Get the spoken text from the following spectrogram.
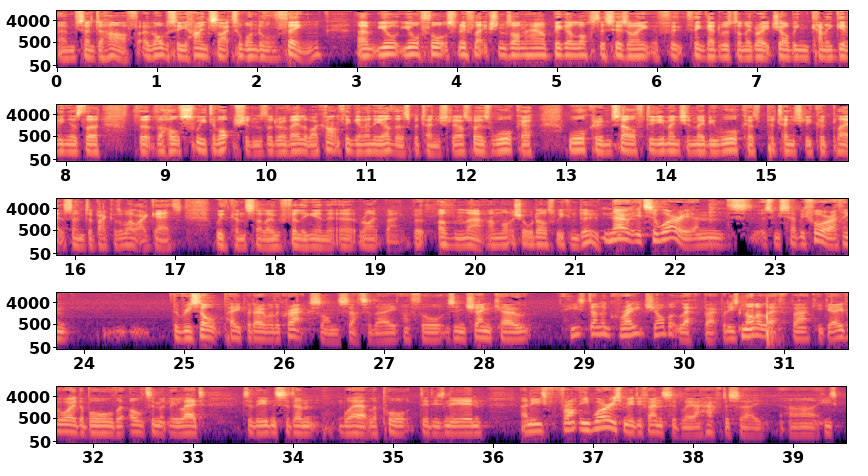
um, centre half. Um, obviously, hindsight's a wonderful thing. Um, your, your thoughts and reflections on how big a loss this is? I think Edward's done a great job in kind of giving us the, the, the whole suite of options that are available. I can't think of any others potentially. I suppose Walker, Walker himself. Did you mention maybe Walker potentially could play at centre back as well? I guess with Cancelo filling in at, at right back. But other than that, I'm not sure what else we can do. No, it's a worry, and as we said before, I think the result papered over the cracks on Saturday. I thought Zinchenko, he's done a great job at left back, but he's not a left back. He gave away the ball that ultimately led to the incident where Laporte did his knee in, and he's fr- he worries me defensively. I have to say, uh, he's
